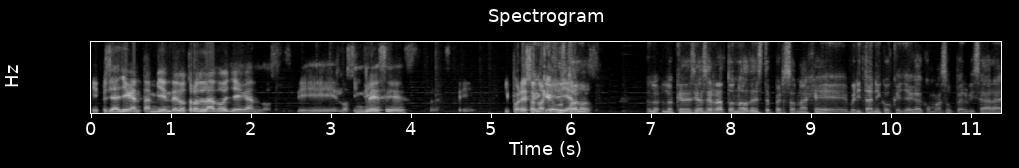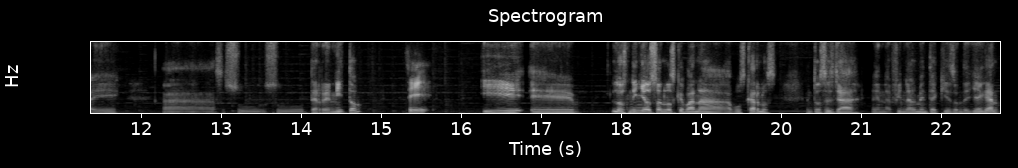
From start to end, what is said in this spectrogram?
Y pues ya llegan también del otro lado, llegan los, este, los ingleses, este, y por eso no querían los... Lo, lo, que decía hace rato, ¿no? De este personaje británico que llega como a supervisar ahí a su, su terrenito. Sí. Y eh, los niños son los que van a, buscarlos. Entonces ya en, finalmente aquí es donde llegan,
